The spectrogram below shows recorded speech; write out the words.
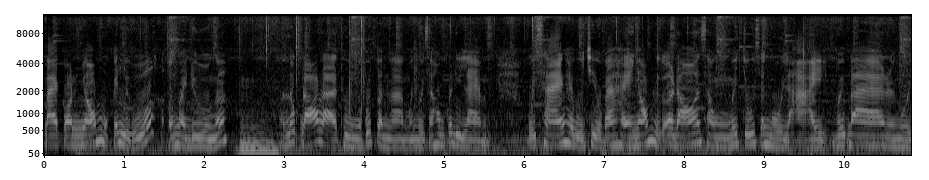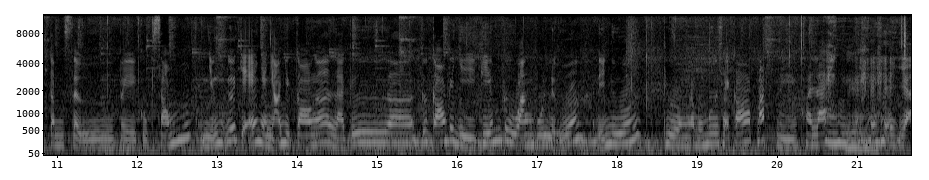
ba con nhóm một cái lửa ở ngoài đường á. Ừ. lúc đó là thường là cuối tuần là mọi người sẽ không có đi làm buổi sáng hay buổi chiều ba hay nhóm lửa ở đó xong mấy chú sẽ ngồi lại với ba rồi ngồi tâm sự về cuộc sống những đứa trẻ nhỏ nhỏ như con á là cứ ờ, cứ có cái gì kiếm cứ quăng vô lửa để nướng thường là mùa mưa sẽ có bắp này khoai lang dạ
